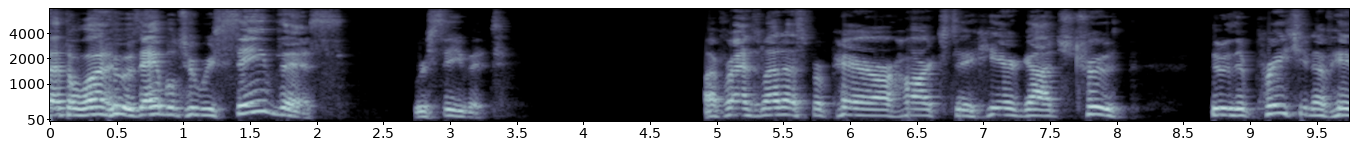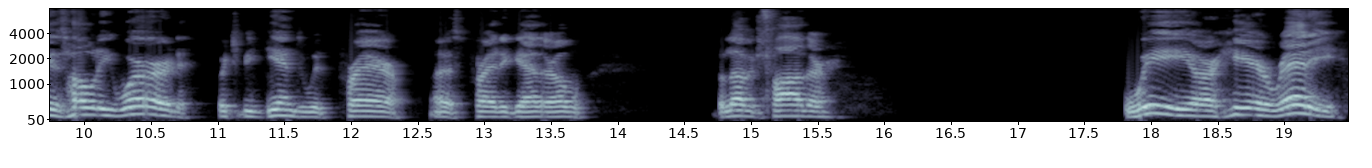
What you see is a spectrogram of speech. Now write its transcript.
Let the one who is able to receive this receive it. My friends, let us prepare our hearts to hear God's truth through the preaching of His holy word, which begins with prayer. Let us pray together. Oh, beloved Father, we are here ready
